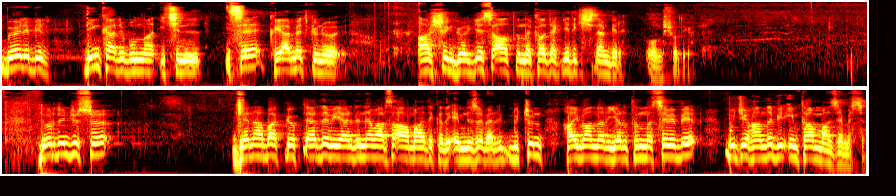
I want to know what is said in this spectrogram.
Böyle bir din kardeşi bulunan için ise kıyamet günü arşın gölgesi altında kalacak yedi kişiden biri olmuş oluyor. Dördüncüsü Cenab-ı Hak göklerde ve yerde ne varsa amade kıldı, emrinize verdik. Bütün hayvanların yaratılma sebebi bu cihanda bir imtihan malzemesi.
